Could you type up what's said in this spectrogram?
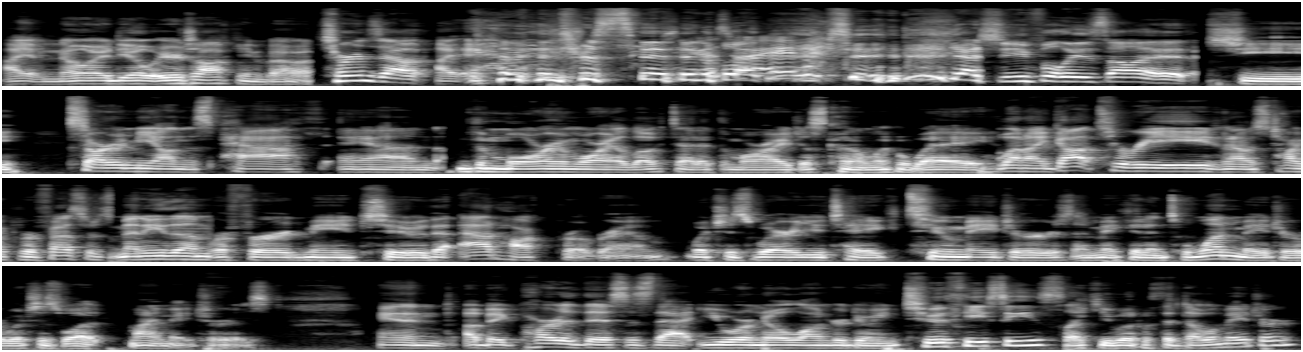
I have no idea what you're talking about. Turns out I am interested in what right. she, yeah, she fully saw it. She started me on this path and the more and more I looked at it, the more I just couldn't look away. When I got to Reed and I was talking to professors, many of them referred me to the ad hoc program, which is where you take two majors and make it into one major, which is what my major is. And a big part of this is that you are no longer doing two theses like you would with a double major,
